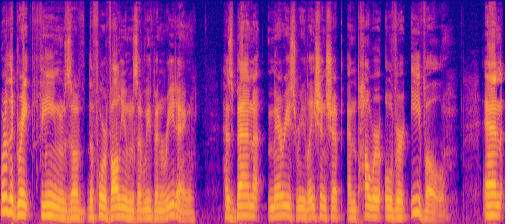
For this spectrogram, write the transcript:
One of the great themes of the four volumes that we've been reading has been Mary's relationship and power over evil. And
